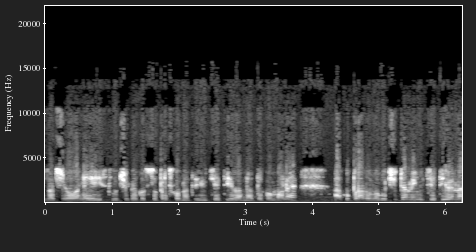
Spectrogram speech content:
значи ова не е исклуче како со предходната иницијатива на ДПМН. Ако правилно го читаме, иницијативата,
